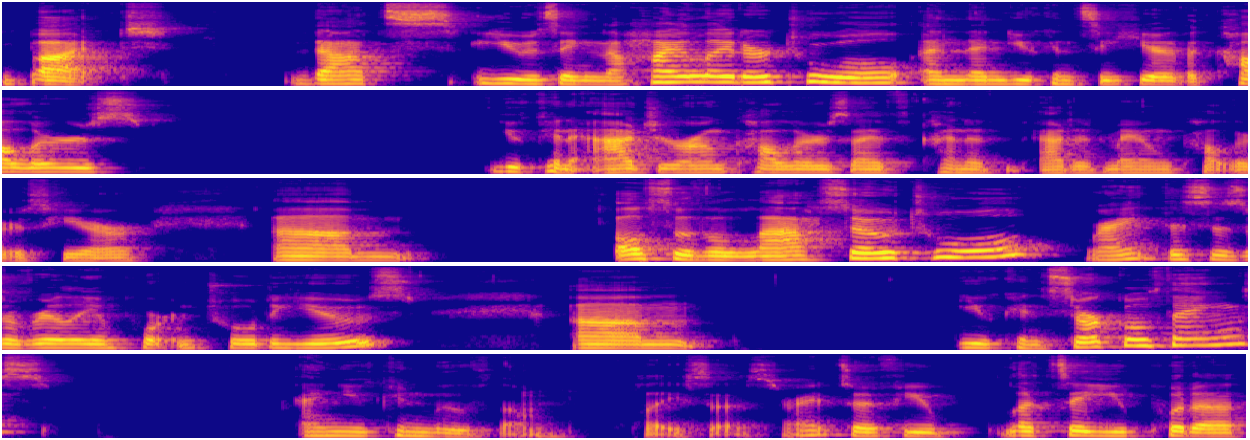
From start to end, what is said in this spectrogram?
but that's using the highlighter tool. And then you can see here the colors. You can add your own colors. I've kind of added my own colors here. Um, also the lasso tool, right? This is a really important tool to use. Um, you can circle things and you can move them places, right? So if you, let's say you put a,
